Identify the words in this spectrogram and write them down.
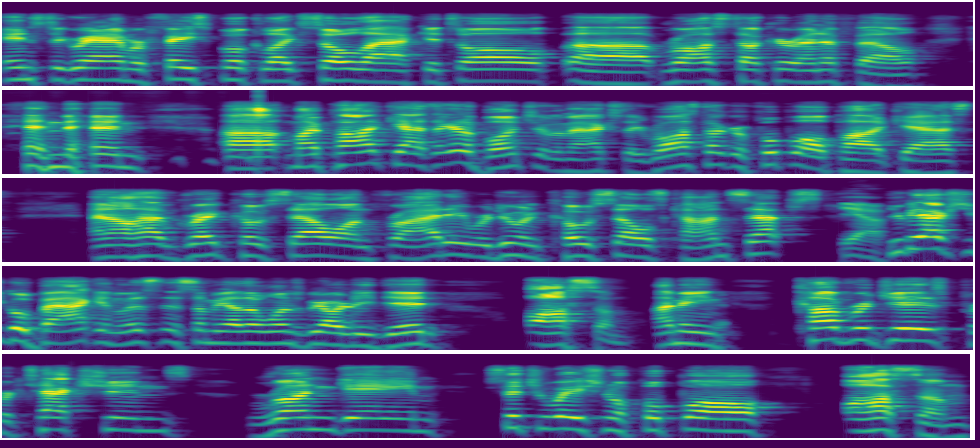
Instagram or Facebook like Solak. It's all uh, Ross Tucker NFL. And then uh, my podcast, I got a bunch of them actually. Ross Tucker Football Podcast. And I'll have Greg Cosell on Friday. We're doing Cosell's concepts. Yeah. You can actually go back and listen to some of the other ones we already did. Awesome. I mean, coverages, protections, run game, situational football. Awesome.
